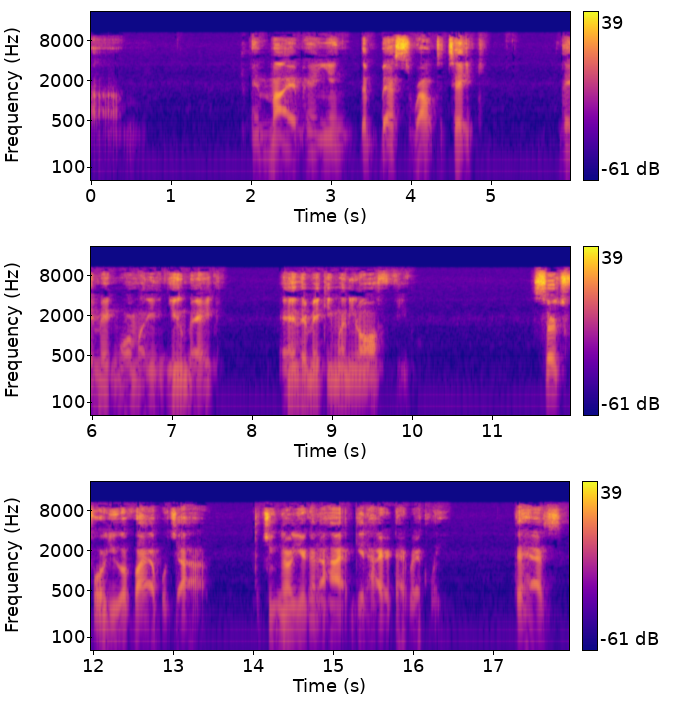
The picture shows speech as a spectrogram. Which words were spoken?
um, in my opinion, the best route to take they make more money than you make, and they're making money off of you. Search for you a viable job that you know you're going to hi- get hired directly that has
